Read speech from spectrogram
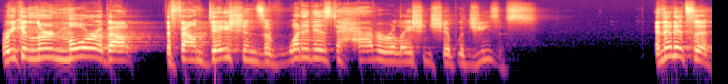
where you can learn more about the foundations of what it is to have a relationship with Jesus. And then it's a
